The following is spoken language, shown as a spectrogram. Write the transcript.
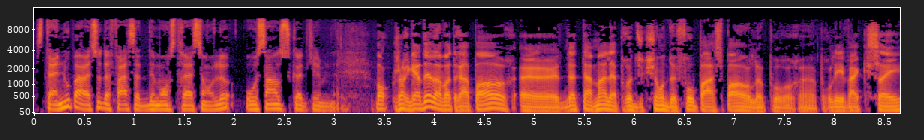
c'est à nous par la suite de faire cette démonstration-là au sens du code criminel. Bon, je regardais dans votre rapport euh, notamment la production de faux passeports pour, euh, pour les vaccins.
